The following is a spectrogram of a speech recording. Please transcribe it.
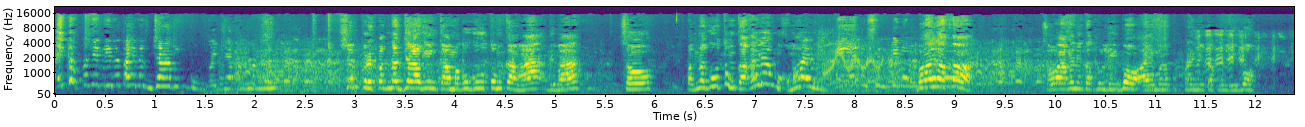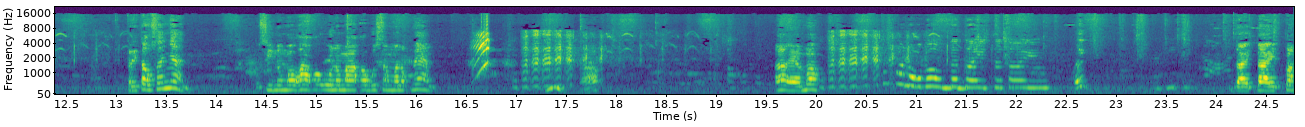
Ay, dapat hindi na tayo nag-jogging kung ganyan ka naman. Siyempre, pag nag-jogging ka, magugutom ka nga, di ba? So, pag nagutom ka, kailangan mo kumain. Ay, ano silbi ng... Bahala ka. So akin yung 3,000, ayaw mo na pa-print yung 3,000. 3,000 yan. Kung sino makakauna makakabos ng manok na yan. Hmm. Ah, ayaw mo. Ano ko ba? Magda-diet na tayo. Ay, diet-diet pa.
